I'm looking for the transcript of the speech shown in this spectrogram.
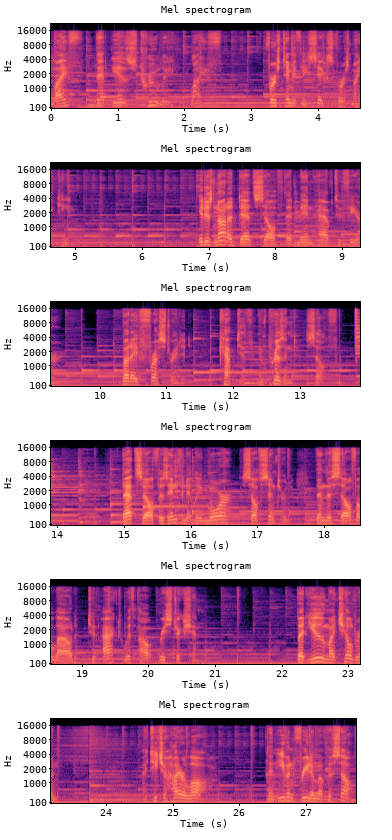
life that is truly life. 1 Timothy 6, verse 19. It is not a dead self that men have to fear, but a frustrated, captive, imprisoned self. That self is infinitely more self centered than the self allowed to act without restriction. But you, my children, I teach a higher law than even freedom of the self.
